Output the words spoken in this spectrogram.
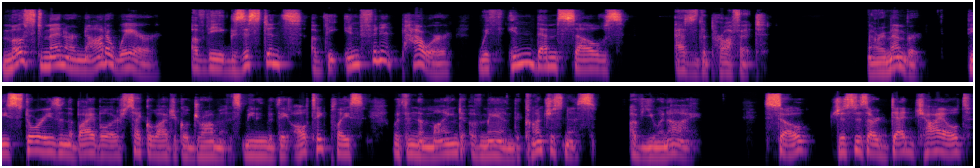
Most men are not aware of the existence of the infinite power within themselves as the prophet. Now remember, these stories in the Bible are psychological dramas, meaning that they all take place within the mind of man, the consciousness of you and I. So, just as our dead child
